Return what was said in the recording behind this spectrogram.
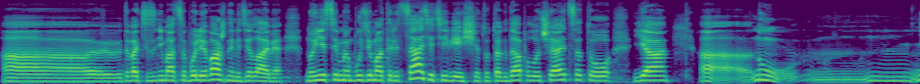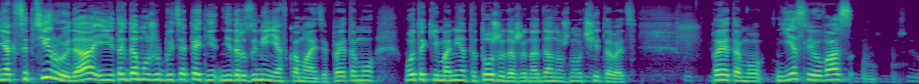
А, давайте заниматься более важными делами. Но если мы будем отрицать эти вещи, то тогда получается, то я, а, ну, не акцептирую, да, и тогда может быть опять недоразумение в команде. Поэтому вот такие моменты тоже даже иногда нужно учитывать. Поэтому, если у вас Э,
